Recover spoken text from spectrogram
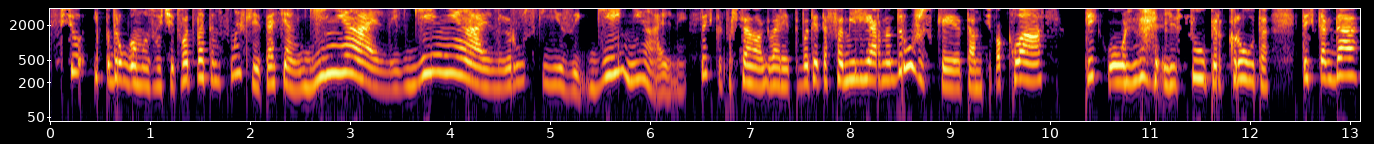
все и по-другому звучит. Вот в этом смысле, Татьяна, гениальный, гениальный русский язык. Гениальный. Знаете, как профессионал говорит, вот это фамильярно-дружеское, там типа класс, прикольно или супер, круто. То есть, когда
